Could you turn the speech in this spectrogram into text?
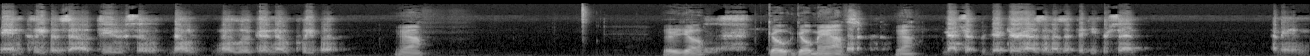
And Kleber's out too, so no no Luka, no Kleber. Yeah. There you go. Go go Mavs. Yeah. Matchup predictor has them as a fifty percent. I mean,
